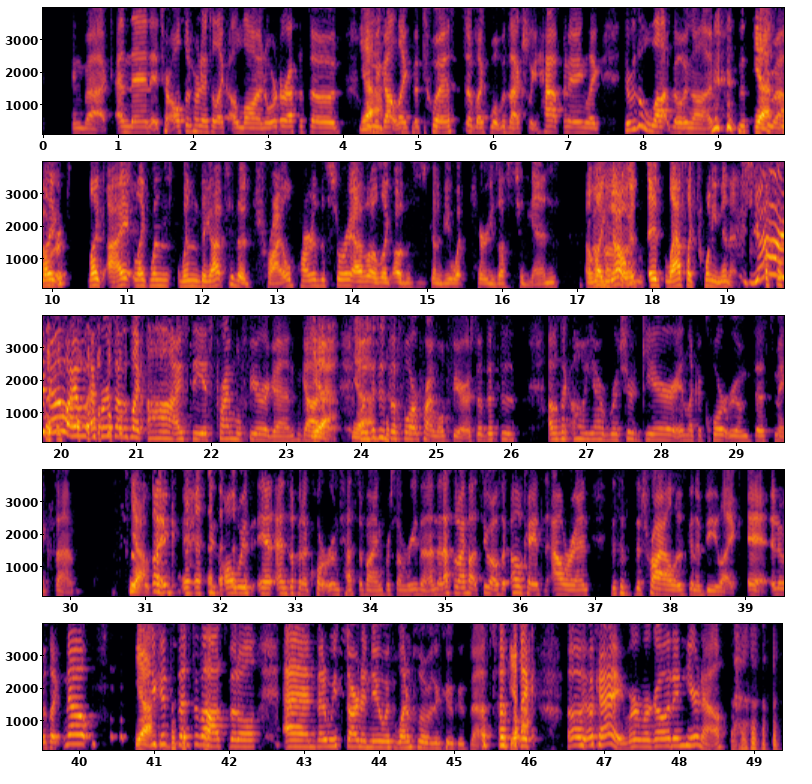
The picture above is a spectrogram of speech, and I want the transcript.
back and then it tur- also turned into like a law and order episode Yeah. when we got like the twist of like what was actually happening like there was a lot going on in this Yeah, two like- hours like I like when when they got to the trial part of the story, I was like, oh, this is going to be what carries us to the end. I was like, no, Uh-huh. it, it lasts like 20 minutes. yeah i know I, at first i was like ah i see it's primal fear again got yeah, it yeah. but this is before primal fear so this is i was like oh yeah richard gere in like a courtroom this makes sense Yeah. like he's always ends up in a courtroom testifying for some reason and then that's what i thought too i was like okay it's an hour in this is the trial is going to be like it and it was like no yeah. she gets sent to the hospital and then we start anew with one flew over the cuckoo's nest i was Yeah. like oh okay we're, we're going in here now it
